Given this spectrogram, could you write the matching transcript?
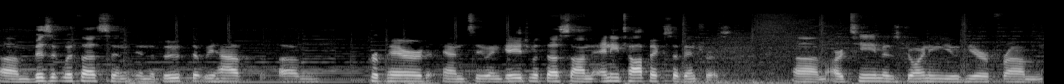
um, visit with us in, in the booth that we have um, prepared and to engage with us on any topics of interest. Um, our team is joining you here from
